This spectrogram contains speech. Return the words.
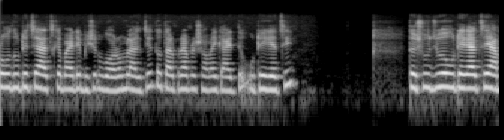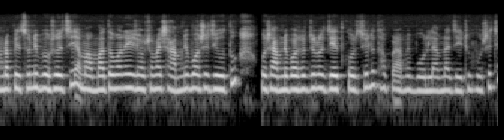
রোদ উঠেছে আজকে, বাইরে ভীষণ গরম লাগছে। তো তারপরে আমরা সবাই গাড়িতে উঠে গেছি। তো সুজুও উঠে গেছে, আমরা পেছনে বসেছি। মাম্মা তো মানে সবসময় সামনে বসে যেহেতু, ও সামনে বসার জন্য জেদ করছিল। তারপর আমি বললাম, না, জেঠু বসেছে,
